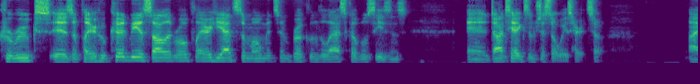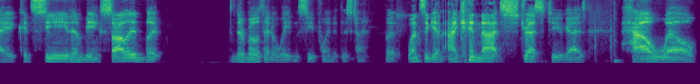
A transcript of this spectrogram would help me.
Kurucs is a player who could be a solid role player. He had some moments in Brooklyn the last couple of seasons, and Dante Exum's just always hurt. So I could see them being solid, but they're both at a wait and see point at this time. But once again, I cannot stress to you guys how well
